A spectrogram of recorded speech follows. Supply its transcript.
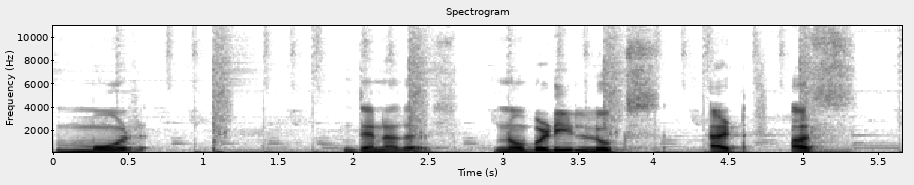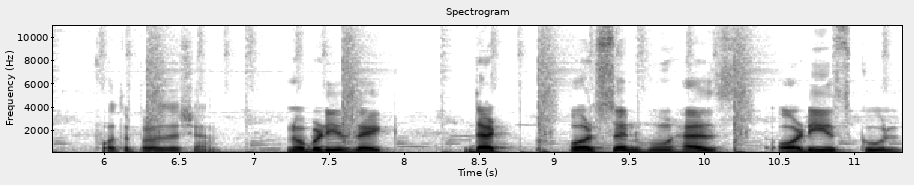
more than others nobody looks at us for the possession nobody is like that person who has audi is cool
